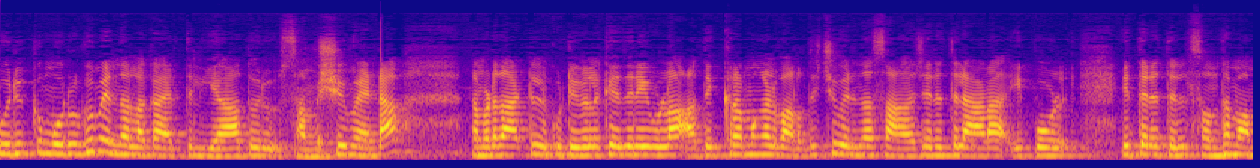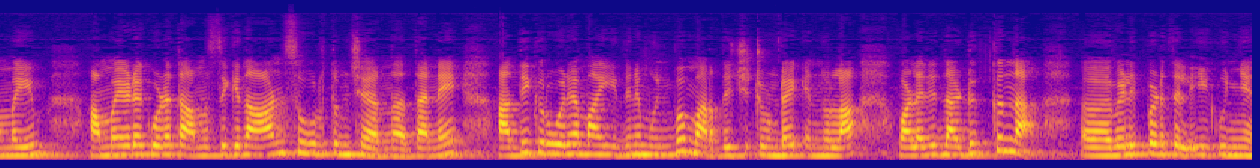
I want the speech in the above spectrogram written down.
കുരുക്ക് മുറുകും എന്നുള്ള കാര്യത്തിൽ യാതൊരു സംശയവും വേണ്ട. നമ്മുടെ നാട്ടിൽ കുട്ടികൾക്കെതിരെയുള്ള അതിക്രമങ്ങൾ വർദ്ധിച്ചു വരുന്ന സാഹചര്യത്തിലാണ് ഇപ്പോൾ ഇത്തരത്തിൽ സ്വന്തം അമ്മയും അമ്മയുടെ കൂടെ താമസിക്കുന്ന ആൺ സുഹൃത്തും ചേർന്ന് തന്നെ അതിക്രൂരമായി ഇതിനു മുൻപ് മർദ്ദിച്ചിട്ടുണ്ട് എന്നുള്ള വളരെ നടുക്കുന്ന വെളിപ്പെടുത്തൽ ഈ കുഞ്ഞ്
